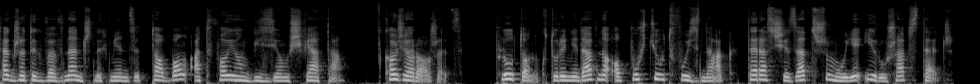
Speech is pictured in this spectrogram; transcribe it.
także tych wewnętrznych między tobą a twoją wizją świata. Koziorożec. Pluton, który niedawno opuścił twój znak, teraz się zatrzymuje i rusza wstecz.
